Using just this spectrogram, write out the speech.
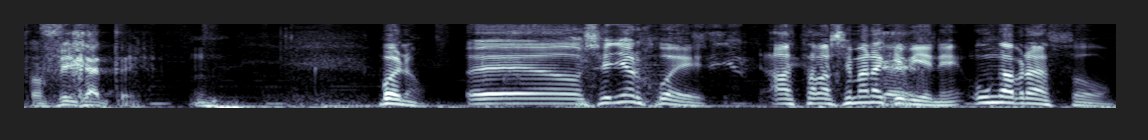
Pues fíjate. Bueno, eh, señor juez, hasta la semana que viene. Un abrazo.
